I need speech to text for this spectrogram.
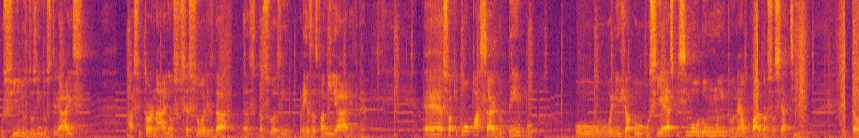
os filhos dos industriais a se tornarem os sucessores da, das, das, suas empresas familiares. Né? É, só que com o passar do tempo, o, o, o Ciesp se moldou muito, né, o quadro associativo. Então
